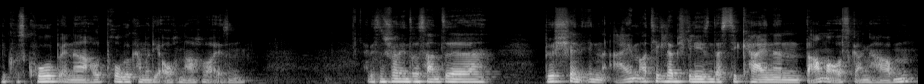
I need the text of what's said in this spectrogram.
Mikroskop in einer Hautprobe kann man die auch nachweisen. Das sind schon interessante Büschchen. In einem Artikel habe ich gelesen, dass die keinen Darmausgang haben.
